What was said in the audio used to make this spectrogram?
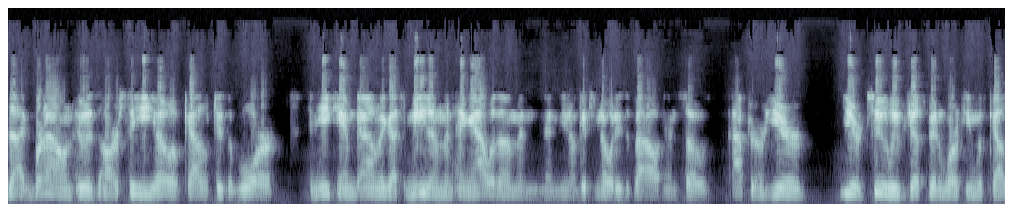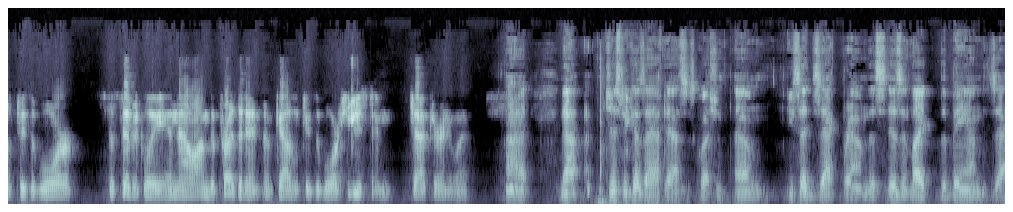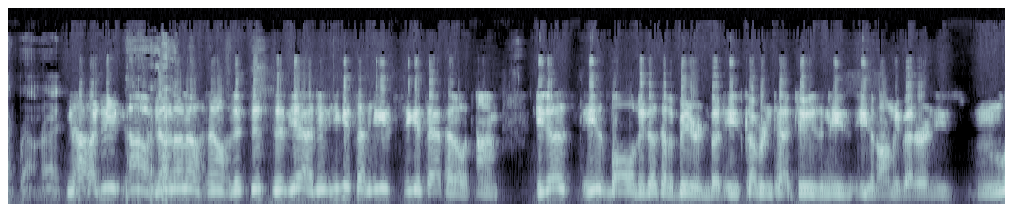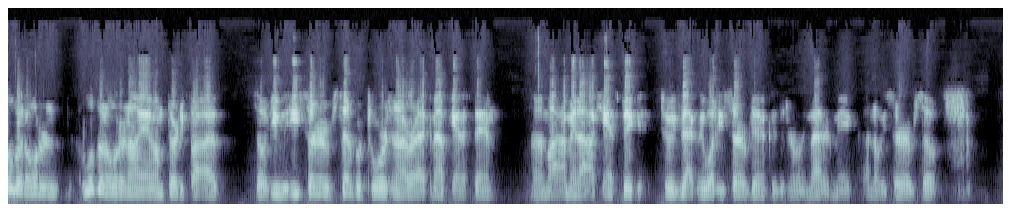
Zach Brown, who is our CEO of Casualties of War, and he came down. We got to meet him and hang out with him, and and you know get to know what he's about. And so after year year two, we've just been working with Casualties of War specifically, and now I'm the president of Casualties of War Houston chapter. Anyway. All right. Now, just because I have to ask this question, um, you said Zach Brown. This isn't like the band Zach Brown, right? No, dude, no, no, no, no, no. This, this, this, yeah, dude. He gets that. He gets, he gets asked that all the time. He does. He is bald. He does have a beard, but he's covered in tattoos, and he's he's an army veteran. He's a little bit older, a little bit older than I am. I'm 35, so he he served several tours in Iraq and Afghanistan. Um, I, I mean, I can't speak to exactly what he served in because it didn't really matter to me. I know he served, so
